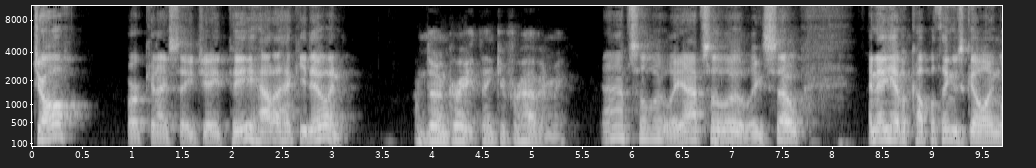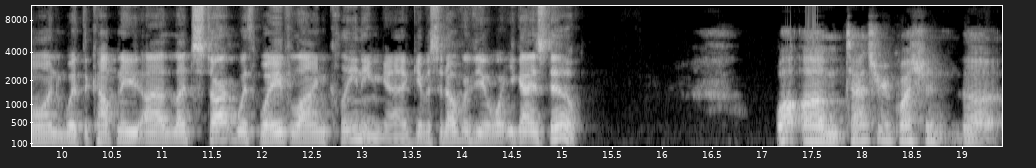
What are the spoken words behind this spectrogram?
Joel, or can I say JP, how the heck you doing? I'm doing great. Thank you for having me. Absolutely, absolutely. So, I know you have a couple things going on with the company. Uh, let's start with Waveline Cleaning. Uh, give us an overview of what you guys do. Well, um, to answer your question, the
